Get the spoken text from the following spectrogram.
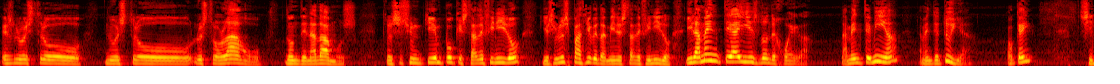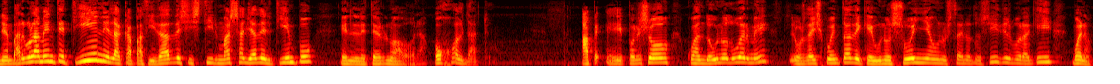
es nuestro, nuestro, nuestro lago donde nadamos. Entonces es un tiempo que está definido y es un espacio que también está definido. Y la mente ahí es donde juega. La mente mía, la mente tuya. ¿Ok? Sin embargo, la mente tiene la capacidad de existir más allá del tiempo en el eterno ahora. Ojo al dato. Eh, por eso, cuando uno duerme, os dais cuenta de que uno sueña, uno está en otros sitios, por aquí. Bueno,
